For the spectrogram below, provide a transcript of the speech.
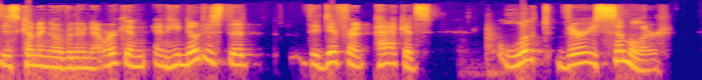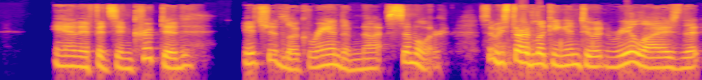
just coming over their network and, and he noticed that the different packets looked very similar and if it's encrypted it should look random not similar. So he started looking into it and realized that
